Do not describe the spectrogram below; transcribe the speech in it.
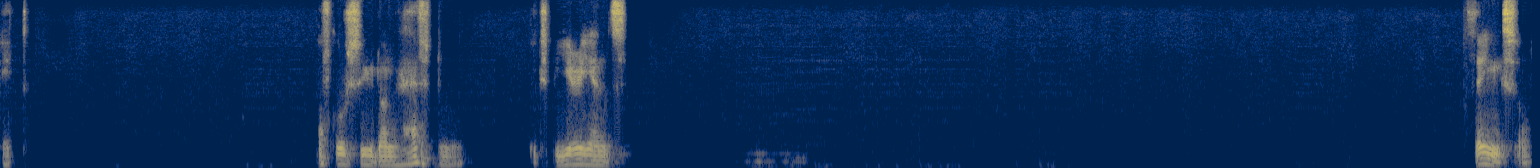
it. Of course, you don't have to experience things of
